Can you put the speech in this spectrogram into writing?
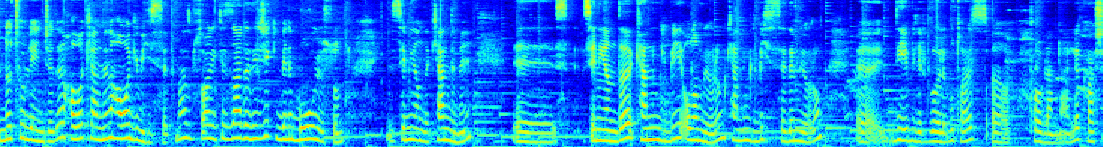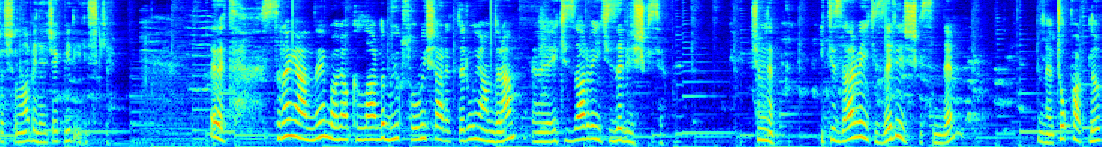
nötrleyince de hava kendini hava gibi hissetmez. Bu sefer ikizler de diyecek ki beni boğuyorsun. Senin yanında kendimi e, senin yanında kendim gibi olamıyorum, kendim gibi hissedemiyorum e, diyebilir. Böyle bu tarz e, problemlerle karşılaşılabilecek bir ilişki. Evet, sıra geldi böyle akıllarda büyük soru işaretleri uyandıran e, ikizler ve ikizler ilişkisi. Şimdi ikizler ve ikizler ilişkisinde e, çok farklı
